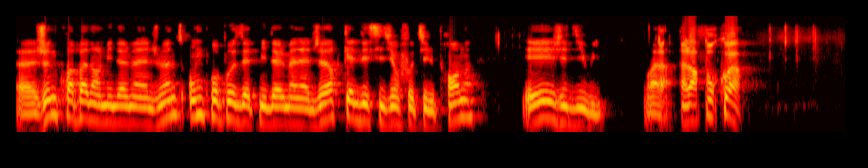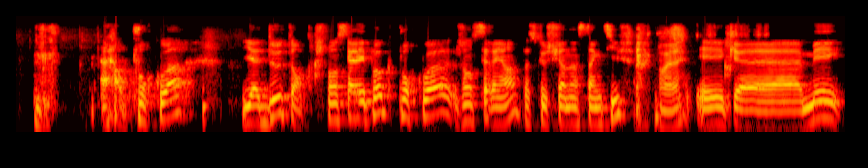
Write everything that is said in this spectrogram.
je ne crois pas dans le middle management. On me propose d'être middle manager. Quelle décision faut-il prendre? Et j'ai dit oui. Voilà. Alors pourquoi? Alors pourquoi? Il y a deux temps. Je pense qu'à l'époque, pourquoi? J'en sais rien, parce que je suis un instinctif. Et que, mais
